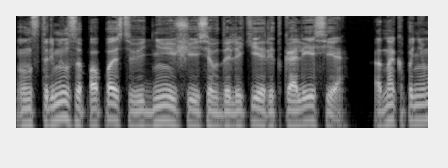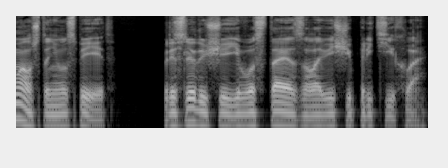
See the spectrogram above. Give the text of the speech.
Он стремился попасть в виднеющиеся вдалеке редколесье, однако понимал, что не успеет. Преследующая его стая зловеще притихла.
